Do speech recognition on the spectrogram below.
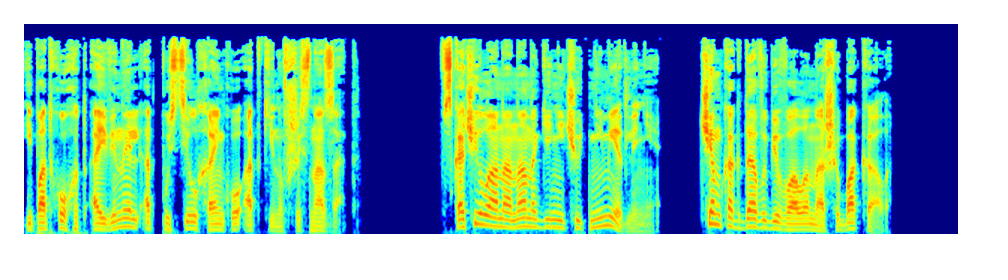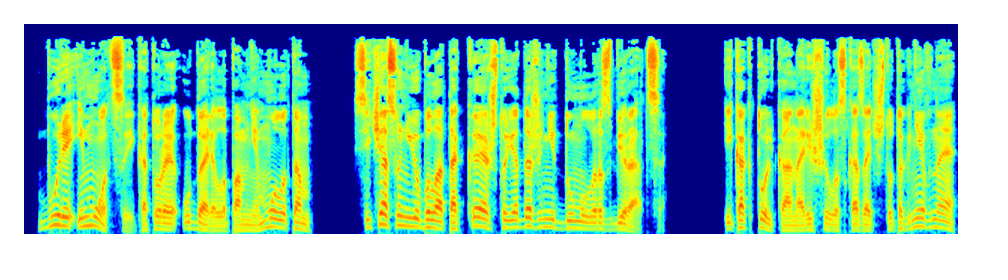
И под хохот Айвинель отпустил Ханьку, откинувшись назад. Вскочила она на ноги ничуть не медленнее, чем когда выбивала наши бокалы. Буря эмоций, которая ударила по мне молотом, сейчас у нее была такая, что я даже не думал разбираться. И как только она решила сказать что-то гневное,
